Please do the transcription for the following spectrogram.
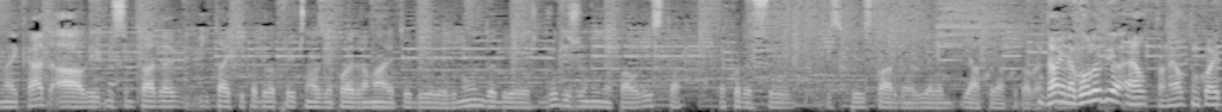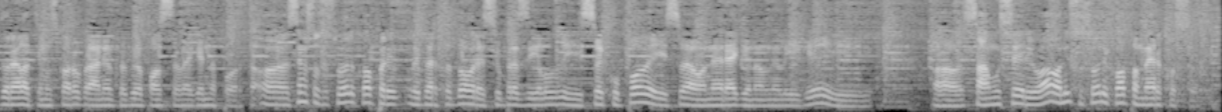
Ima i kad, ali mislim tada i ta ekipa bila prilično ozbiljna pored Romari, tu je bio Edmundo, bio je još drugi Juninho, Paulista, tako da su bili stvarno jedan jako, jako dobar. Da, i na golu je bio Elton, Elton koji je do relativno skoro branio, koji je bio posle legenda Porta. Uh, sem što su svojili Copa Libertadores u Brazilu i sve kupove i sve one regionalne lige i uh, samu seriju A, oni su svojili Copa Mercosur.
